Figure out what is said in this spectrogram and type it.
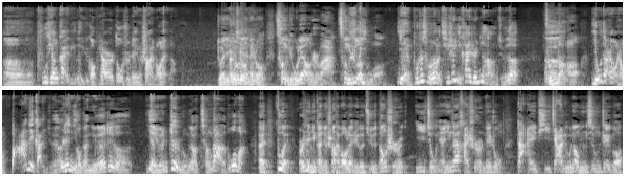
呃，铺天盖地的预告片都是这个《上海堡垒》的。对，就有种那种蹭流量是吧？蹭热度也不是蹭流量。其实一开始你好像觉得捆绑有点要往上拔那感觉，而且你又感觉这个演员阵容要强大的多嘛。哎，对，而且你感觉《上海堡垒》这个剧当时一九年应该还是那种大 IP 加流量明星这个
